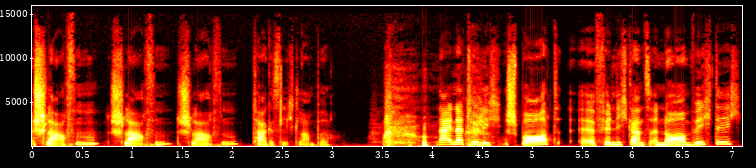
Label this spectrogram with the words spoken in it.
schlafen, schlafen, schlafen, Tageslichtlampe. Nein, natürlich. Sport äh, finde ich ganz enorm wichtig.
